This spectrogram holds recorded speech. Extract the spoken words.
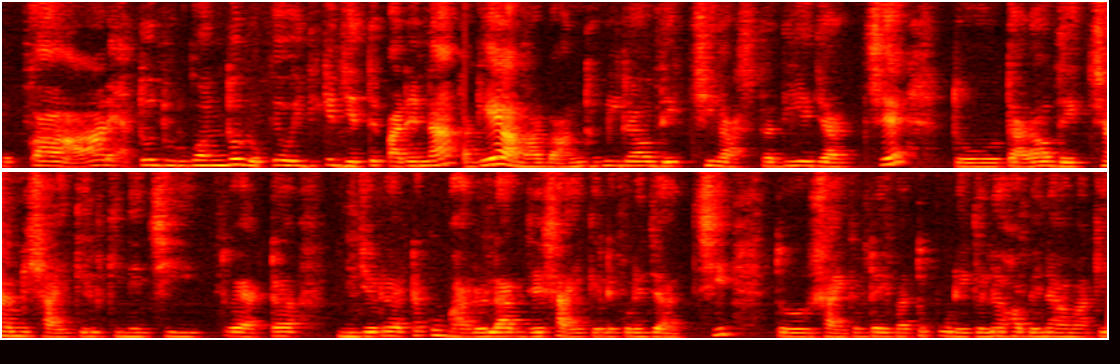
পোকা আর এত দুর্গন্ধ লোকে ওইদিকে যেতে পারে না। আগে আমার বান্ধবীরাও দেখছি রাস্তা দিয়ে যাচ্ছে, তো তারাও দেখছে আমি সাইকেল কিনেছি। তো একটা নিজেরও একটা খুব ভালো লাগছে সাইকেলে করে যাচ্ছি। তো সাইকেলটা এবার তো পড়ে গেলে হবে না আমাকে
